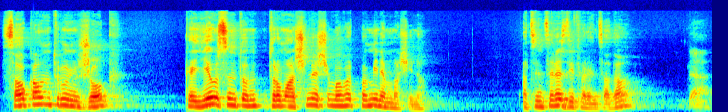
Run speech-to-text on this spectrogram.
sau ca într-un joc că eu sunt într-o mașină și mă văd pe mine în mașină. Ați înțeles diferența, da? Da.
